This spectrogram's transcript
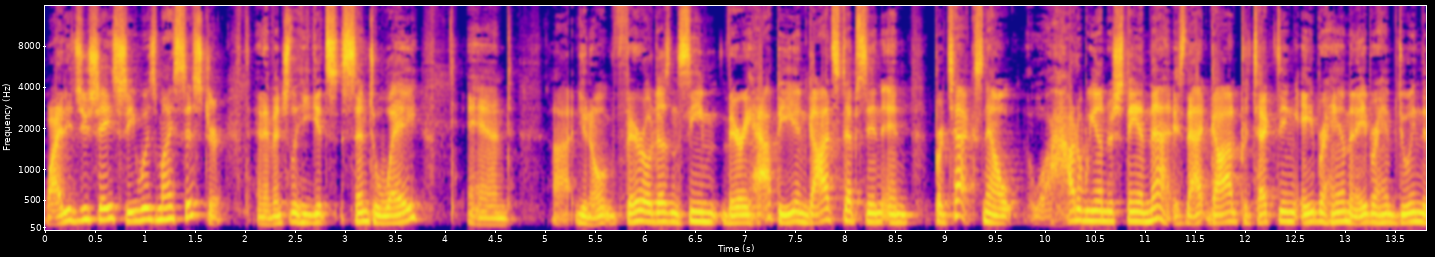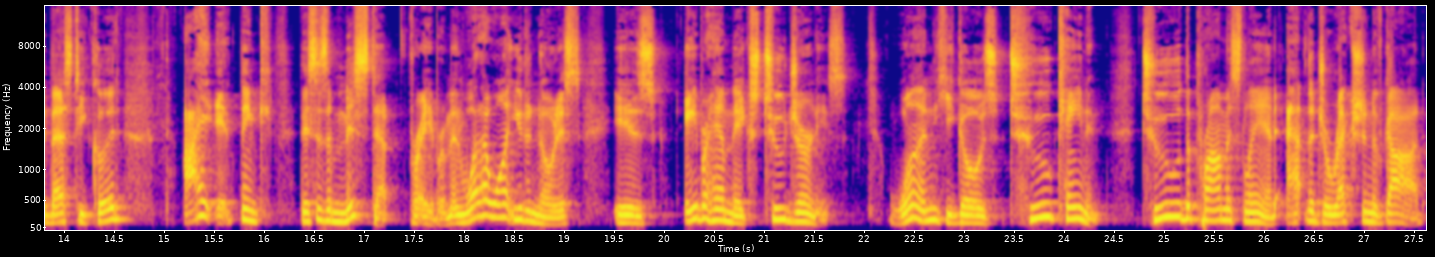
Why did you say she was my sister? And eventually he gets sent away, and uh, you know, Pharaoh doesn't seem very happy, and God steps in and protects. Now, how do we understand that? Is that God protecting Abraham and Abraham doing the best he could? I think this is a misstep for Abram. And what I want you to notice is Abraham makes two journeys. One, he goes to Canaan to the promised land at the direction of God.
